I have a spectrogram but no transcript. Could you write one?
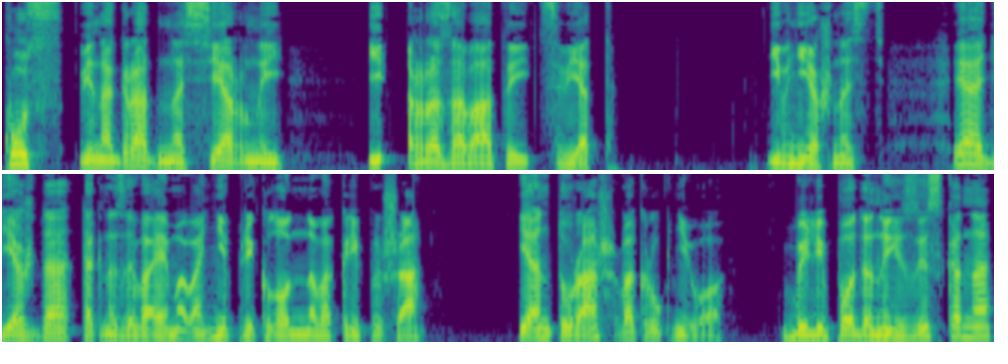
вкус виноградно-серный и розоватый цвет, и внешность и одежда так называемого непреклонного крепыша, и антураж вокруг него были поданы изысканно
